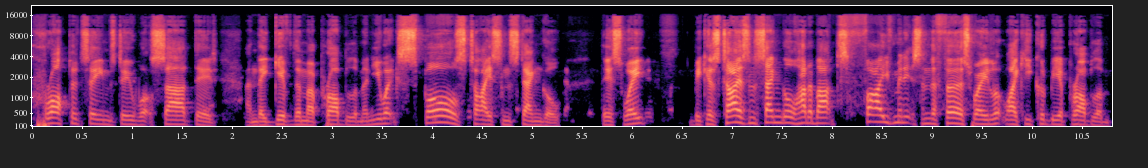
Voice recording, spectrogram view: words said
Proper teams do what Saad did, and they give them a problem. And you expose Tyson Stengel this week because Tyson Stengel had about five minutes in the first where he looked like he could be a problem.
